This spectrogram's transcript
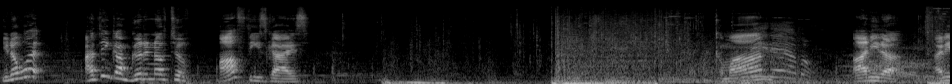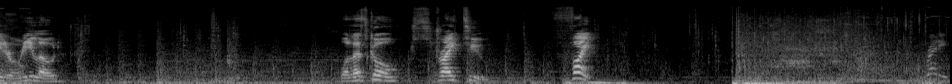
You know what? I think I'm good enough to off these guys. Come on. I need a I need a reload. Well, let's go. Strike two. Fight. Ready.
